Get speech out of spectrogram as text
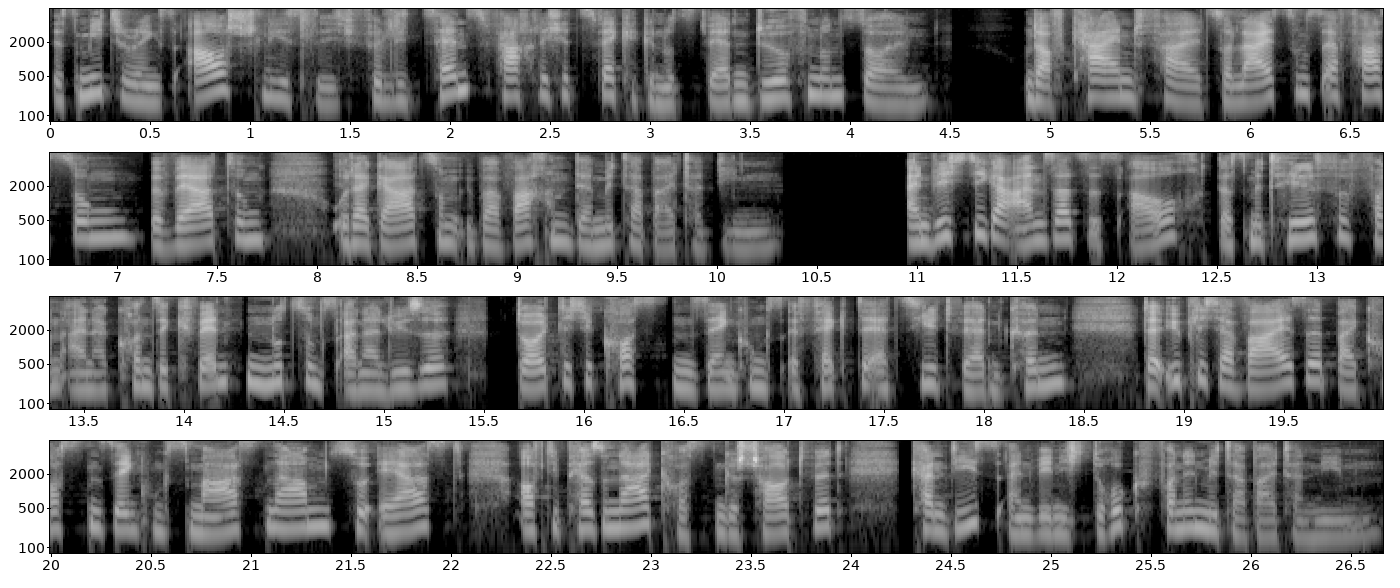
des Meterings ausschließlich für lizenzfachliche Zwecke genutzt werden dürfen und sollen und auf keinen Fall zur Leistungserfassung, Bewertung oder gar zum Überwachen der Mitarbeiter dienen. Ein wichtiger Ansatz ist auch, dass mit Hilfe von einer konsequenten Nutzungsanalyse deutliche Kostensenkungseffekte erzielt werden können, da üblicherweise bei Kostensenkungsmaßnahmen zuerst auf die Personalkosten geschaut wird, kann dies ein wenig Druck von den Mitarbeitern nehmen.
